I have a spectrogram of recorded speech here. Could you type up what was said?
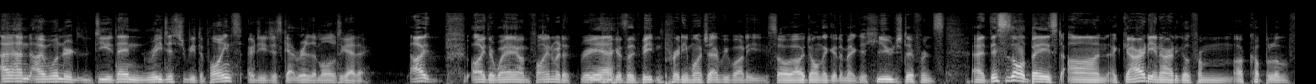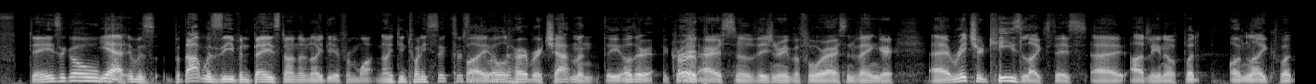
and, and I wonder, do you then redistribute the points, or do you just get rid of them altogether? I either way, I'm fine with it, really, Yeah. because I've beaten pretty much everybody, so I don't think it'll make a huge difference. Uh, this is all based on a Guardian article from a couple of days ago. but Yeah. it was, but that was even based on an idea from what 1926 or by something. old like? Herbert Chapman, the other great Herb. Arsenal visionary before Arsene Wenger. Uh, Richard Keys liked this, uh, oddly enough, but unlike what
